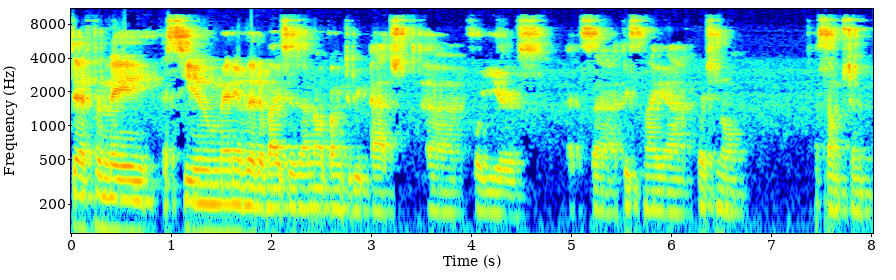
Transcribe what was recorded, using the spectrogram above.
definitely assume many of the devices are not going to be patched uh, for years that's uh, at least my uh, personal assumption.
